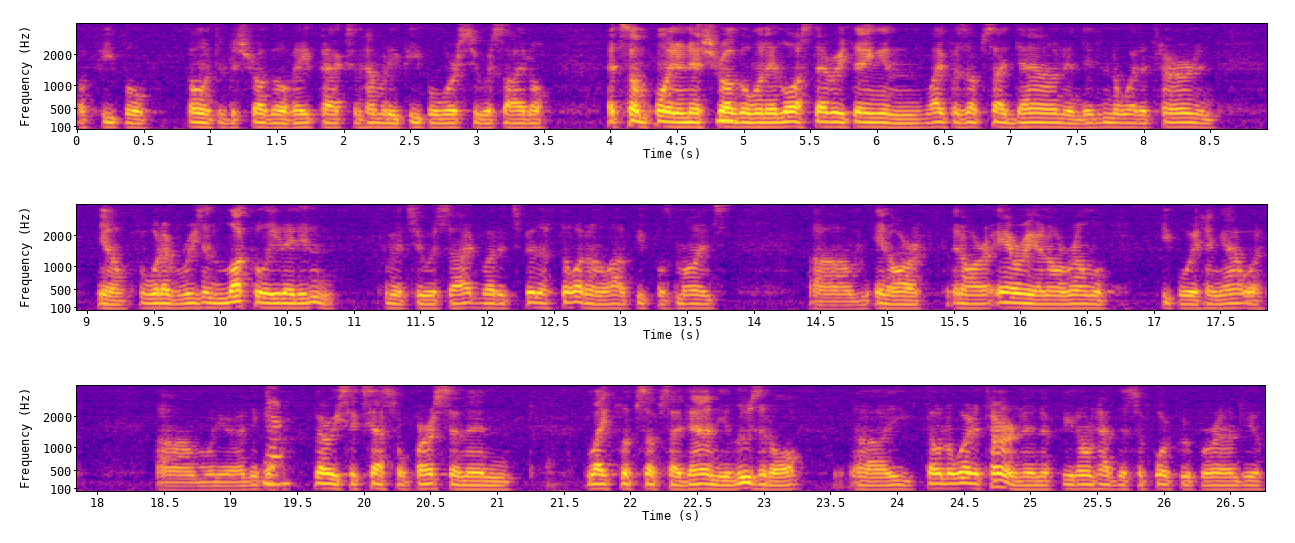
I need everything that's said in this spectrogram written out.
of people going through the struggle of Apex and how many people were suicidal at some point in their struggle when they lost everything and life was upside down and they didn't know where to turn and you know for whatever reason luckily they didn't commit suicide but it's been a thought on a lot of people's minds um, in our in our area in our realm of people we hang out with um, when you're I think Yeah. a very successful person and life flips upside down you lose it all uh, you don't know where to turn and if you don't have the support group around you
